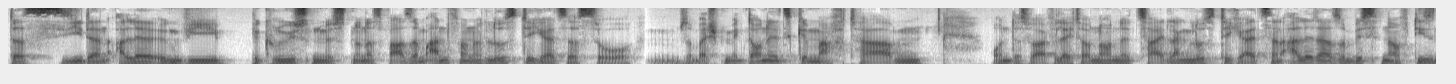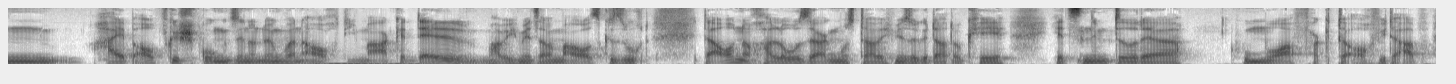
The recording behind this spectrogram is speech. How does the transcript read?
dass sie dann alle irgendwie begrüßen müssten. Und das war so am Anfang noch lustig, als das so hm, zum Beispiel McDonalds gemacht haben. Und das war vielleicht auch noch eine Zeit lang lustig, als dann alle da so ein bisschen auf diesen Hype aufgesprungen sind und irgendwann auch die Marke Dell, habe ich mir jetzt einfach mal rausgesucht, da auch noch Hallo sagen musste, habe ich mir so gedacht, okay, jetzt nimmt so der Humorfaktor auch wieder ab.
